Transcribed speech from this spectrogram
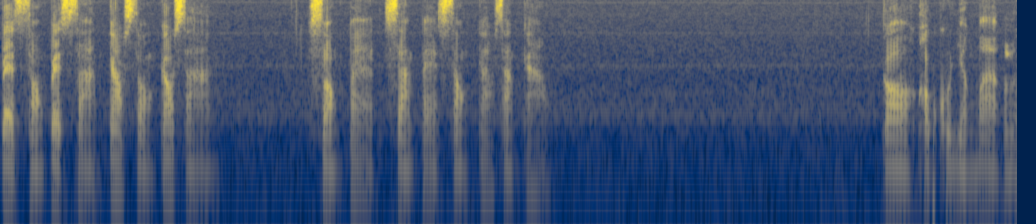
แปดสองแปดสามเก้าสองเก้าสามสองแปดสามแปดสองเก้าสามเก้า ก็ขอบคุณอย่างมากเล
